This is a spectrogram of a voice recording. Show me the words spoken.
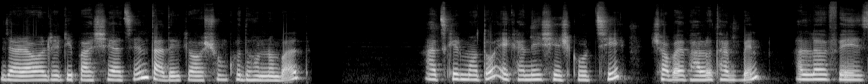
যারা অলরেডি পাশে আছেন, তাদেরকে অসংখ্য ধন্যবাদ। আজকের মতো এখানে শেষ করছি। সবাই ভালো থাকবেন। আল্লাহ হাফেজ।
